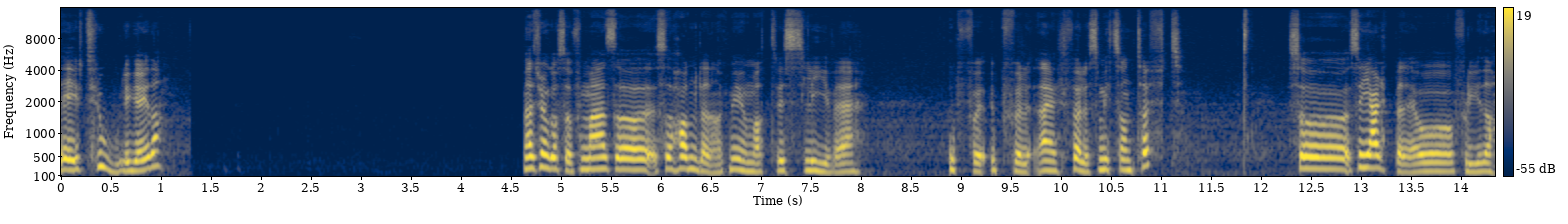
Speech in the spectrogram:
det er utrolig gøy, da. Men jeg tror også for meg så, så, handler det nok mye om at hvis livet oppføl, oppføl, nei, føles som litt sånn tøft, så, så, hjelper det å fly, da.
